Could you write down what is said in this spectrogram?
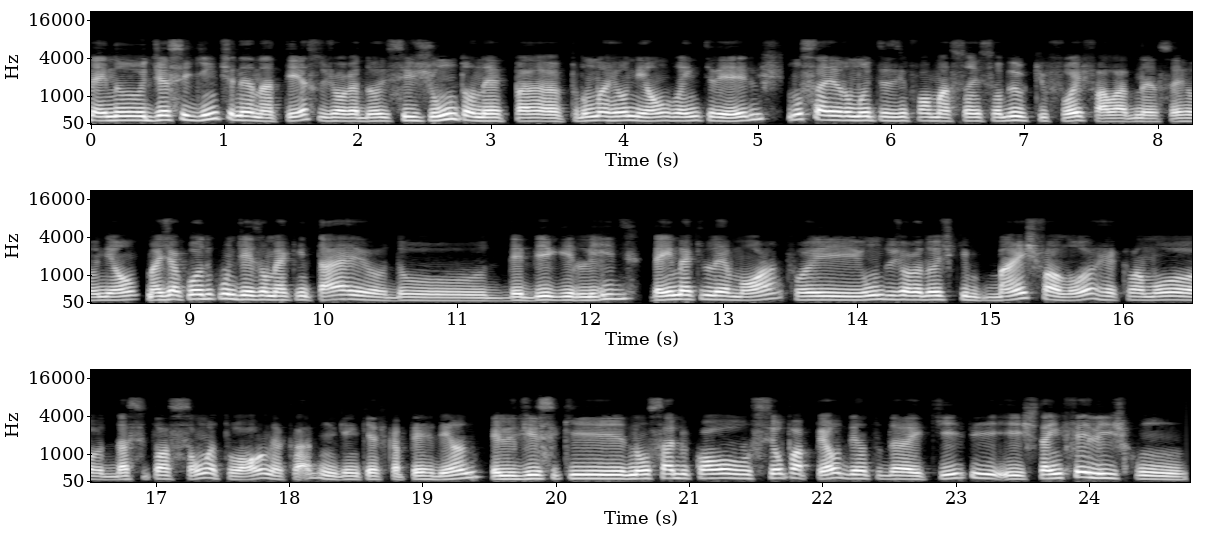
Bem, no dia seguinte, né, na terça, os jogadores se juntam, né, para uma reunião entre eles. Não saíram muitas informações sobre o que foi falado nessa reunião, mas de acordo com Jason McIntyre, do The Big Lead, Ben McLemore foi um dos jogadores que mais falou, reclamou da situação atual, né? Claro, ninguém quer ficar perdendo. Ele disse que não sabe qual o seu papel dentro da equipe e está infeliz com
